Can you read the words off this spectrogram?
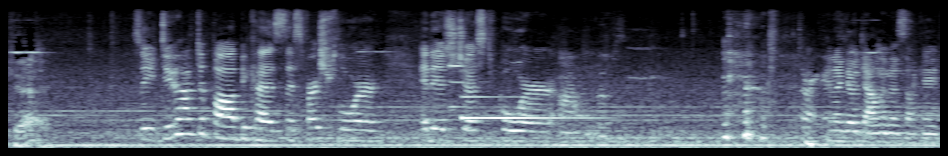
Okay. So you do have to fob because this first floor, it is just for. Um, Sorry, gonna go down in a second.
